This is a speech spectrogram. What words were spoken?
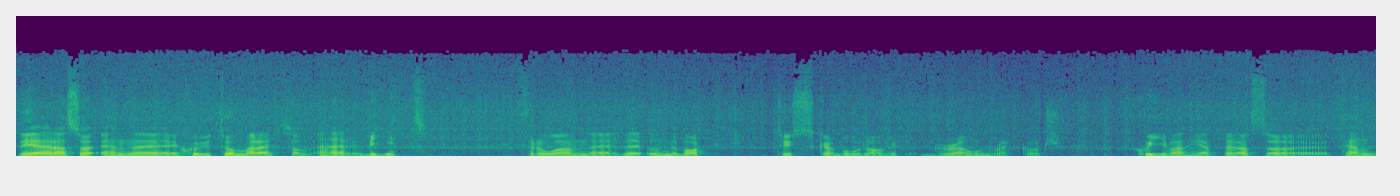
Det är alltså en eh, sjutummare som är vit. Från eh, det underbart tyska bolaget Drone Records. Skivan heter alltså eh,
